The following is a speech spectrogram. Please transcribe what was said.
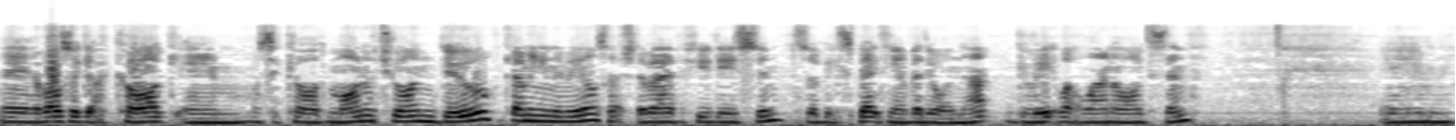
Uh, I've also got a Korg, um, what's it called, Monotron Duo coming in the mail, so that should arrive a few days soon, so I'll be expecting a video on that. Great little analog synth. Um,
